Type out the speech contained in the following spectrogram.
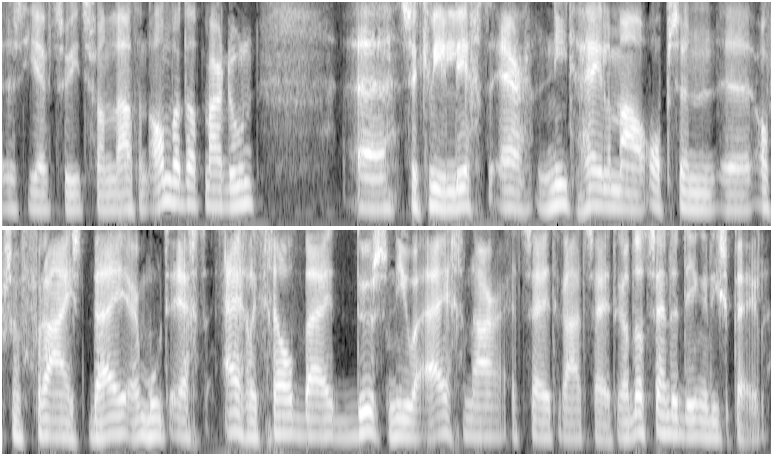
dus die heeft zoiets van laat een ander dat maar doen. Uh, circuit ligt er niet helemaal op zijn, uh, op zijn fraaist bij. Er moet echt eigenlijk geld bij, dus nieuwe eigenaar, et cetera, et cetera. Dat zijn de dingen die spelen.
